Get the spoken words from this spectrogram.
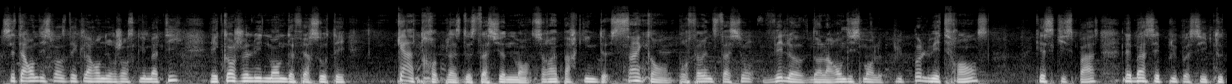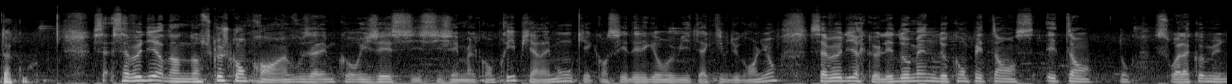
Cet arrondissement se déclare en urgence climatique et quand je lui demande de faire sauter quatre places de stationnement sur un parking de 50 pour faire une station Vélove dans l'arrondissement le plus pollué de France, qu'est-ce qui se passe? Eh bien, c'est plus possible tout à coup. Ça, veut dire, dans, ce que je comprends, hein, vous allez me corriger si, j'ai mal compris, Pierre Raymond, qui est conseiller délégué aux mobilités actives du Grand Lyon, ça veut dire que les domaines de compétences étant donc soit la commune,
